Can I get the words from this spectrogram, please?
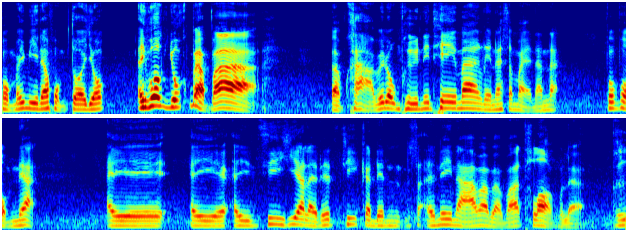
ผมไม่มีนะผมตัวยก ไอ้พวกยกแบบว่า แบบขาไม่ลงพื้นนี่เท่มากเลยนะ สมัยนั้นอะพวกผมเนี่ย ไอ ไอไอที่ที่อะไรที่ที่กระเด็นไอ้ในน้ำอะแบบว่าถลอกหมดเลยอะคื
